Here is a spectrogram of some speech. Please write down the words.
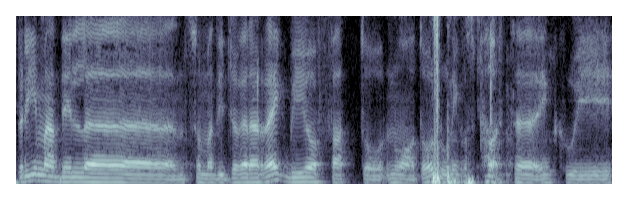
prima del, insomma, di giocare a rugby io ho fatto nuoto, l'unico sport in cui,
